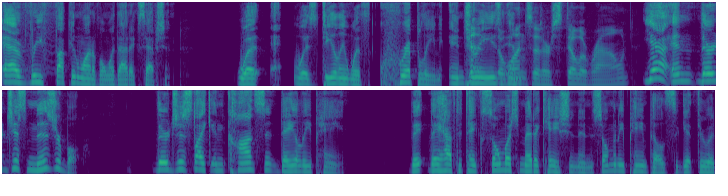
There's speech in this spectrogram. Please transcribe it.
every fucking one of them without exception, what was dealing with crippling injuries. the and- ones that are still around. Yeah, and they're just miserable. They're just like in constant daily pain. They they have to take so much medication and so many pain pills to get through a,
